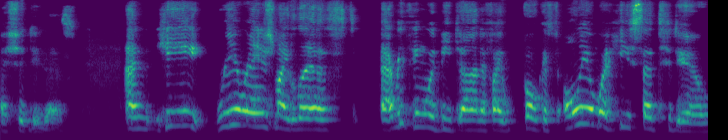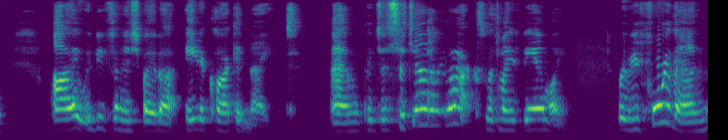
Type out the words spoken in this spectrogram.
I should do this. And he rearranged my list. Everything would be done if I focused only on what he said to do. I would be finished by about eight o'clock at night and could just sit down and relax with my family. But before then,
